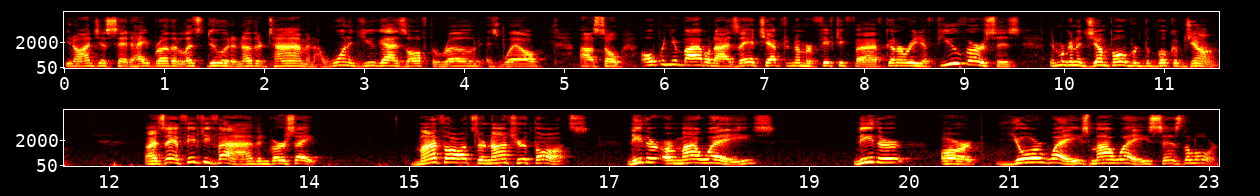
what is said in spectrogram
you know, I just said, hey, brother, let's do it another time. And I wanted you guys off the road as well. Uh, so open your Bible to Isaiah chapter number 55. Going to read a few verses, then we're going to jump over to the book of John. Isaiah 55 in verse 8. My thoughts are not your thoughts, neither are my ways, neither are your ways my ways, says the Lord.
